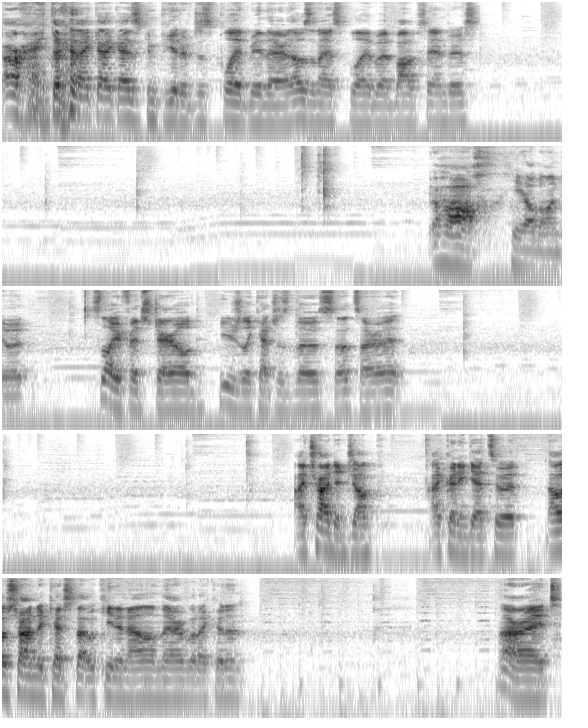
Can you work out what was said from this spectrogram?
Alright, that guy's computer just played me there. That was a nice play by Bob Sanders. Oh, he held on to it. Larry Fitzgerald. He usually catches those, so that's alright. I tried to jump. I couldn't get to it. I was trying to catch that with Keenan Allen there, but I couldn't. Alright,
